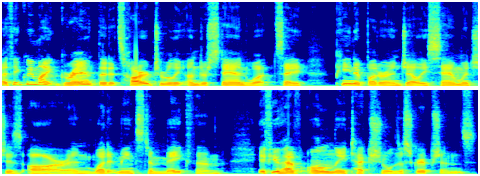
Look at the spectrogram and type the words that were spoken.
I think we might grant that it's hard to really understand what, say, peanut butter and jelly sandwiches are and what it means to make them if you have only textual descriptions.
